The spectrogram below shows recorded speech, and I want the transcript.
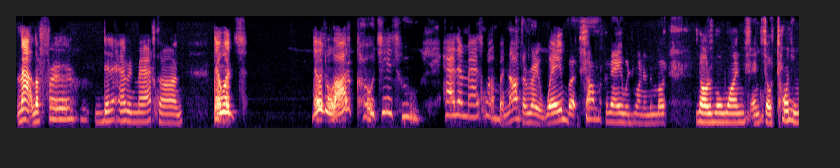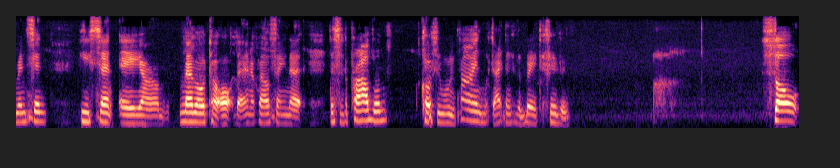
Matt LaFleur didn't have a mask on. There was there was a lot of coaches who had their mask on, but not the right way. But Sean McVay was one of the most notable ones, and so Tony Vincent he sent a um, memo to all, the NFL saying that this is the problem. Coaches will be fine, which I think is a great decision. So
